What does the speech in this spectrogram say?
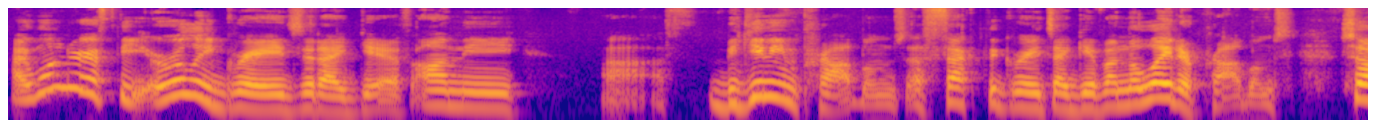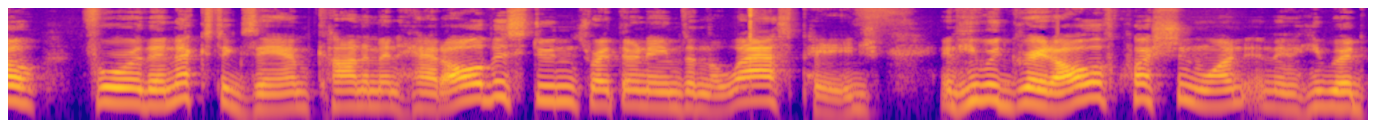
I wonder if the early grades that I give on the uh, beginning problems affect the grades I give on the later problems. So for the next exam, Kahneman had all of his students write their names on the last page, and he would grade all of question one, and then he would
